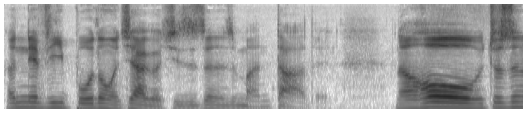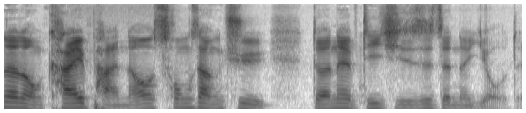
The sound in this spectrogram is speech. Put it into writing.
NFT 波动的价格其实真的是蛮大的。然后就是那种开盘然后冲上去的 NFT 其实是真的有的。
